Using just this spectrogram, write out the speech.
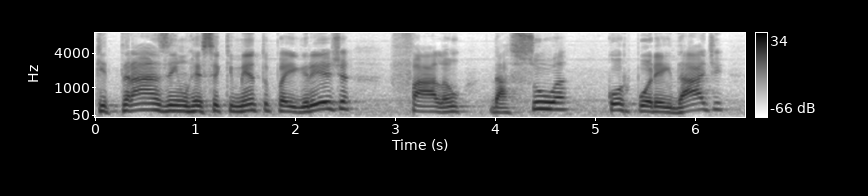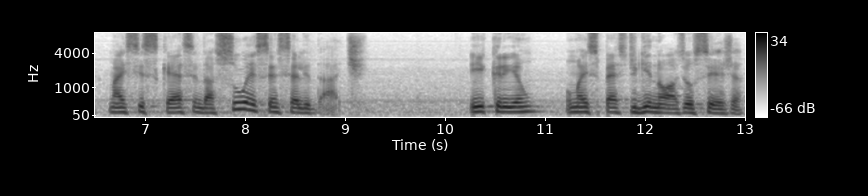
que trazem um ressequimento para a igreja, falam da sua corporeidade, mas se esquecem da sua essencialidade. E criam uma espécie de gnose, ou seja,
